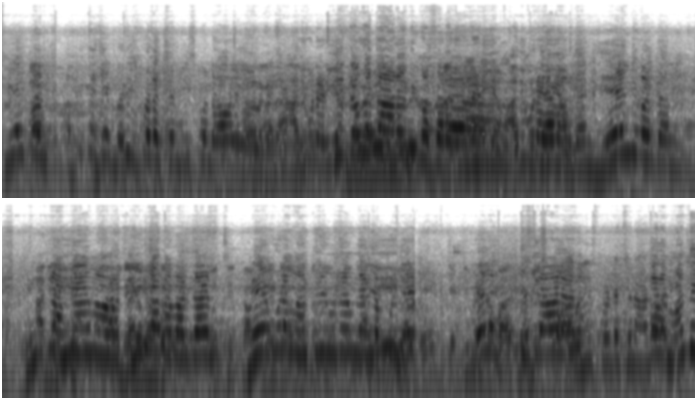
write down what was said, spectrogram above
CLP అప్లికేషన్ ప్రొడక్షన్ తీసుకొని రావాలి దొంగతనాలు ఎందుకు వస్తారు? వర్ధన్, ఏంది వర్ధన్? ఇంత అన్యాయం? మేము కూడా మంత్రి ఉన్నాం కానీ కదా. మంది.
